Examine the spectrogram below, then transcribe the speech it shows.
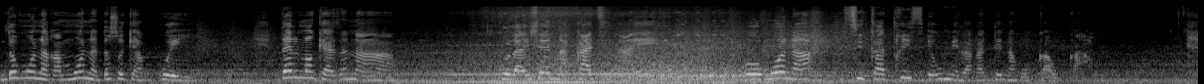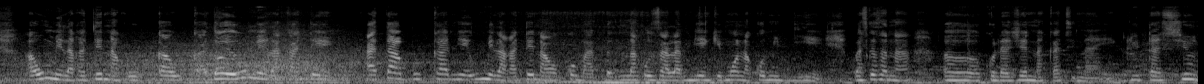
ndomonaka mwana ata soki akwei tellement ke aza na collagène na kati na ye omona cicatrice eumelaka te na kokauka aumelaka te na kokauka donc eumelaka te ata abukani eumelaka te na kokoma na kozala bien ke mwana akomi bien parce que aza na euh, collagène na kati na ye glutation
